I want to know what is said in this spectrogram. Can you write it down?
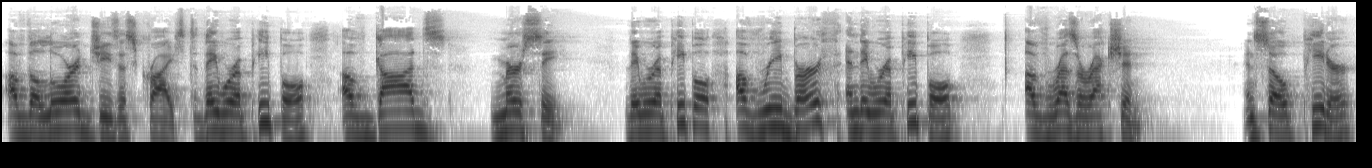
of the Lord Jesus Christ. They were a people of God's mercy. They were a people of rebirth and they were a people of resurrection. And so Peter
